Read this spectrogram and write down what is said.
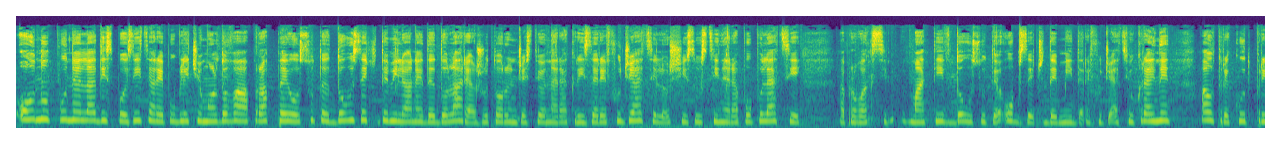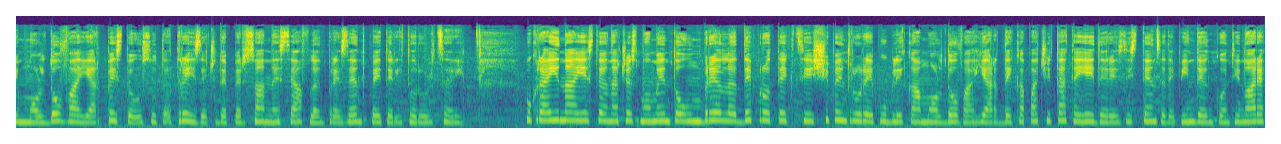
ONU pune la dispoziția Republicii Moldova aproape 120 de milioane de dolari ajutor în gestionarea crizei refugiaților și susținerea populației. Aproximativ 280 de mii de refugiați ucraineni au trecut prin Moldova, iar peste 130 de persoane se află în prezent pe teritoriul țării. Ucraina este în acest moment o umbrelă de protecție și pentru Republica Moldova, iar de capacitatea ei de rezistență depinde în continuare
